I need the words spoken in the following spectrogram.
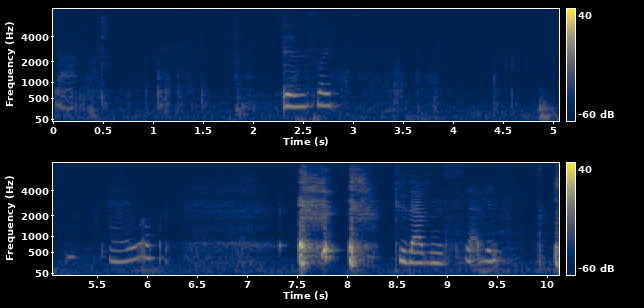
That is like, I love her. 2007.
